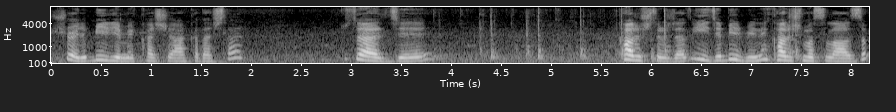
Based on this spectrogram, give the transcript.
şöyle bir yemek kaşığı arkadaşlar güzelce karıştıracağız. İyice birbirine karışması lazım.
